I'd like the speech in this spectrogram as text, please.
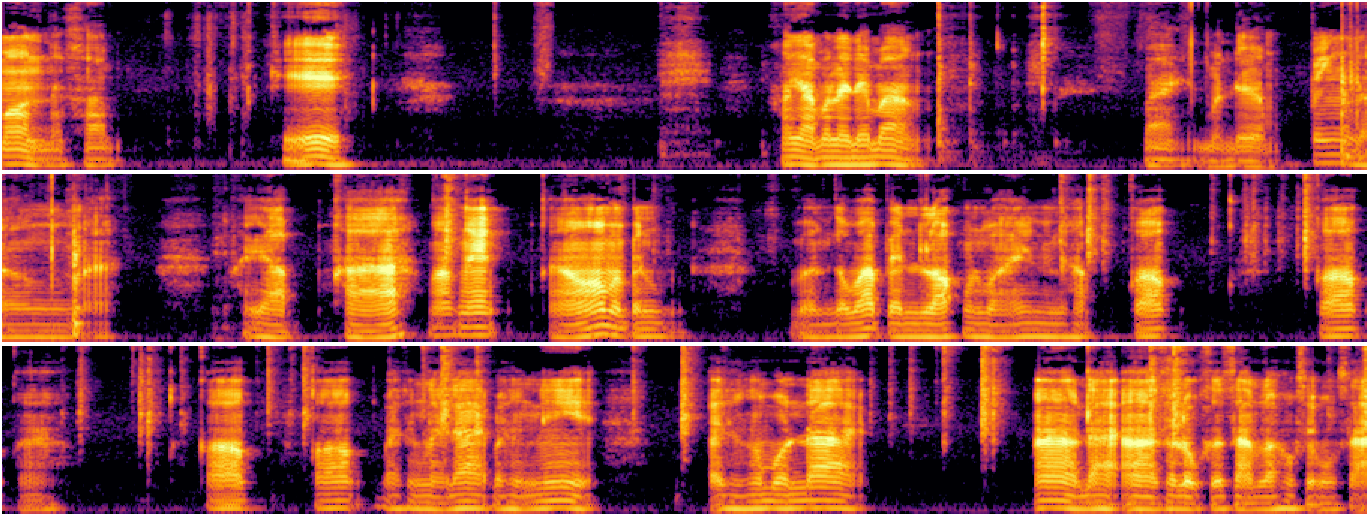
มอนนะครับ โอเค ขยับอะไรได้บ้าง ไปเหมือนเดิม ปิ้งนองอะขยับขางอกแงกอ๋อมันเป็นเหมือนกับว่าเป็นล็อกมันไว้นี่นะครับก๊อกก๊อกอะก๊อกก๊อกไปถึงไหนได้ไปถึงนี่ ไปถึงข้างบนได้อ่าได้อ่าสรุปคือสามร้อยหกสิบองศา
